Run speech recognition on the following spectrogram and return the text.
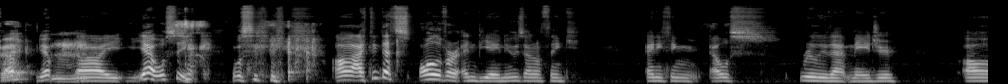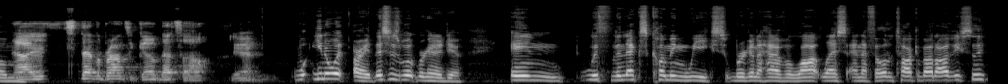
right? Yep. Mhm. Uh, yeah, we'll see. We'll see. Uh, I think that's all of our NBA news. I don't think anything else really that major. Um, No, it's that LeBron's a goat. That's all. Yeah. well, you know what? All right, this is what we're gonna do. In with the next coming weeks, we're gonna have a lot less NFL to talk about, obviously.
